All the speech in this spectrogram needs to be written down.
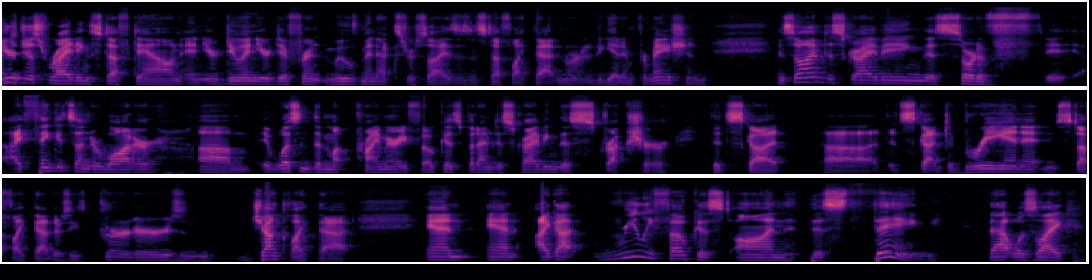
you're just writing stuff down and you're doing your different movement exercises and stuff like that in order to get information. And so I'm describing this sort of, eh, I think it's underwater. Um, it wasn't the primary focus, but I'm describing this structure that's got uh, that's got debris in it and stuff like that. There's these girders and junk like that, and and I got really focused on this thing that was like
